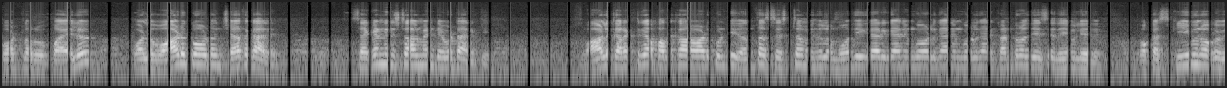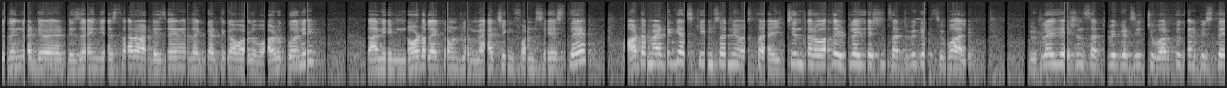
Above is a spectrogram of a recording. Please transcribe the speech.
కోట్ల రూపాయలు వాళ్ళు వాడుకోవడం చేత కాలేదు సెకండ్ ఇన్స్టాల్మెంట్ ఇవ్వడానికి వాళ్ళు కరెక్ట్గా పథకాలు వాడుకుంటే ఇదంతా సిస్టమ్ ఇందులో మోదీ గారు కానీ ఇంకోళ్ళు కానీ ఇంకోళ్ళు కానీ కంట్రోల్ చేసేది ఏమీ లేదు. ఒక స్కీమ్ను ఒక విధంగా డిజైన్ చేస్తారు. ఆ డిజైన్ తగ్గట్టుగా వాళ్ళు వాడుకొని దాని నోడల్ అకౌంట్లో మ్యాచింగ్ ఫండ్స్ వేస్తే ఆటోమేటిక్గా స్కీమ్స్ అన్నీ వస్తాయి. ఇచ్చిన తర్వాత యూటిలైజేషన్ సర్టిఫికెట్స్ ఇవ్వాలి. యూటిలైజేషన్ సర్టిఫికెట్స్ ఇచ్చి వర్క్ కనిపిస్తే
